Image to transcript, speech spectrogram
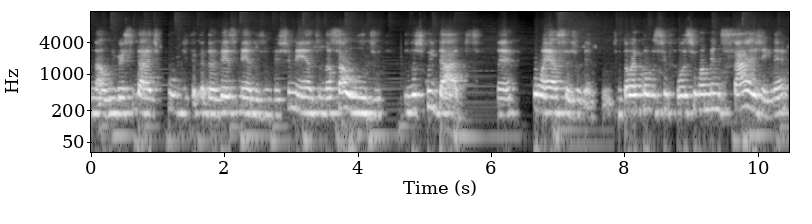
na universidade pública, cada vez menos investimento na saúde e nos cuidados né, com essa juventude. Então, é como se fosse uma mensagem, né,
